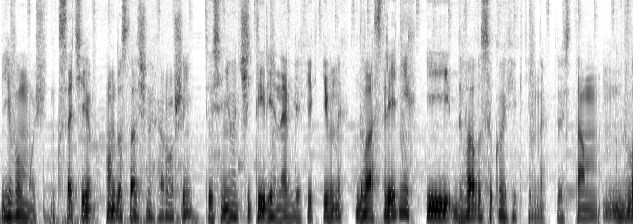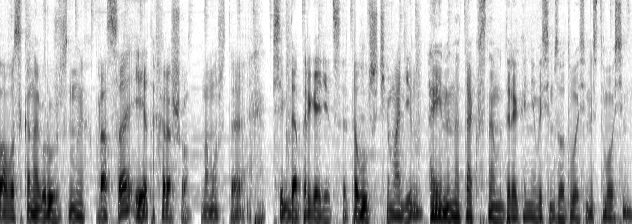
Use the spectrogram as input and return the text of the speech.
его мощь. Кстати, он достаточно хороший, то есть у него 4 энергоэффективных, 2 средних и 2 высокоэффективных. То есть там 2 высоконагруженных проца, и это хорошо, потому что всегда пригодится. Это лучше, чем один. А именно так в Snapdragon 888.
